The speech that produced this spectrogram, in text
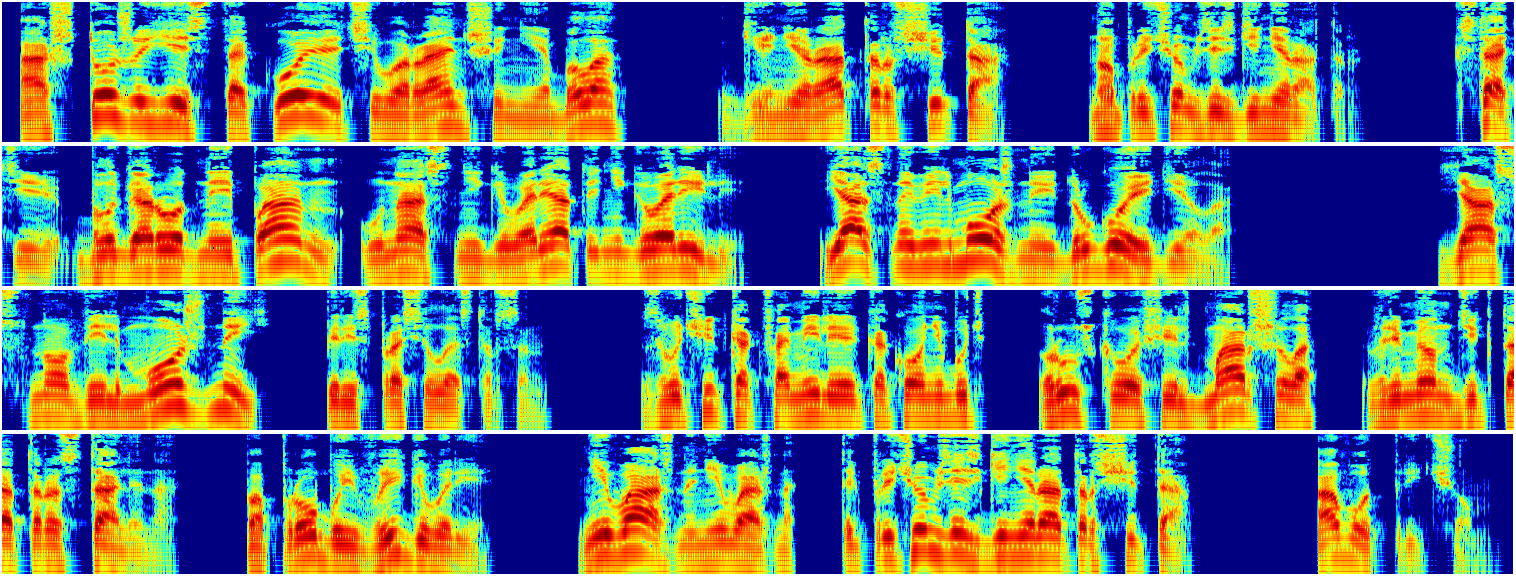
А что же есть такое, чего раньше не было? Генератор щита. Но при чем здесь генератор? Кстати, благородный пан у нас не говорят и не говорили. Ясно-вельможный — другое дело». «Ясно-вельможный?» — переспросил Эстерсон. «Звучит как фамилия какого-нибудь русского фельдмаршала времен диктатора Сталина. Попробуй выговори. Неважно, неважно. Так при чем здесь генератор щита? А вот при чем.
